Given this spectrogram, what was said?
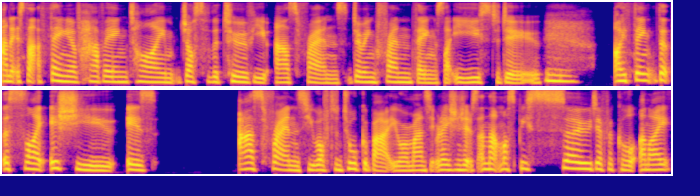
And it's that thing of having time just for the two of you as friends, doing friend things like you used to do. Mm. I think that the slight issue is as friends, you often talk about your romantic relationships, and that must be so difficult. And I,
